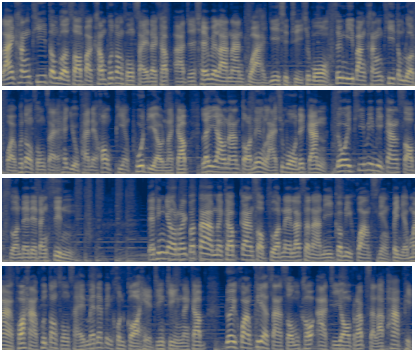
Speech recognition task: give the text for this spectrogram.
หลายครั้งที่ตำรวจสอบปากคำผู้ต้องสงสัยนะครับ อาจจะใช้เวลานานกว่า 24 ชั่วโมง ซึ่งมีบางครั้งที่ตำรวจปล่อยผู้ต้องสงสัยให้อยู่ภายในห้องเพียงผู้เดียวนะครับ และยาวนานต่อเนื่องหลายชั่วโมงด้วยกัน โดยที่ไม่มีการสอบสวนใดๆทั้งสิ้น แต่ถึงอย่างไรก็ตามนะครับการสอบสวนในลักษณะนี้ก็มีความเสี่ยงเป็นอย่างมาก เพราะหากผู้ต้องสงสัยไม่ได้เป็นคนก่อเหตุจริงๆนะครับด้วยความเครียดสะสมเขาอาจจะยอมรับสารภาพผิด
